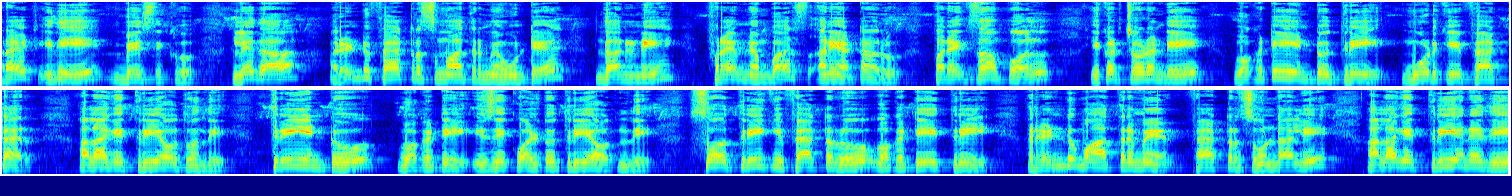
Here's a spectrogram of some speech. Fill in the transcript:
రైట్? ఇది బేసిక్. లేదా రెండు ఫ్యాక్టర్స్ మాత్రమే ఉంటే దానిని ప్రైమ్ నెంబర్స్ అని అంటారు. ఫర్ ఎగ్జాంపుల్ ఇక్కడ చూడండి ఒకటి ఇంటూ త్రీ మూడుకి ఫ్యాక్టర్ అలాగే త్రీ అవుతుంది. త్రీ ఇంటూ ఒకటి ఈజ్ ఈక్వల్ టు త్రీ అవుతుంది. సో త్రీకి ఫ్యాక్టరు ఒకటి త్రీ రెండు మాత్రమే ఫ్యాక్టర్స్ ఉండాలి. అలాగే త్రీ అనేది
